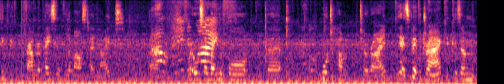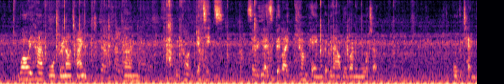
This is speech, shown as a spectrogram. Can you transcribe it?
think we've found a replacement for the masthead light. Um, we're also waiting for the water pump to arrive. Yeah, it's a bit of a drag because um, while we have water in our tank, um, can't get it. So yeah, it's a bit like camping but without the running water or the tent.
